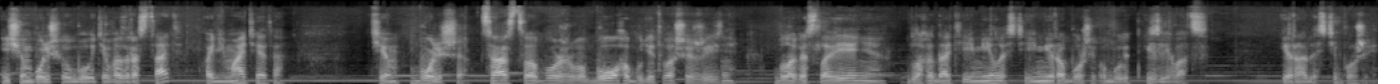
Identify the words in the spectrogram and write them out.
И чем больше вы будете возрастать, понимать это, тем больше Царства Божьего, Бога будет в вашей жизни, благословения, благодати и милости, и мира Божьего будет изливаться, и радости Божьей.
